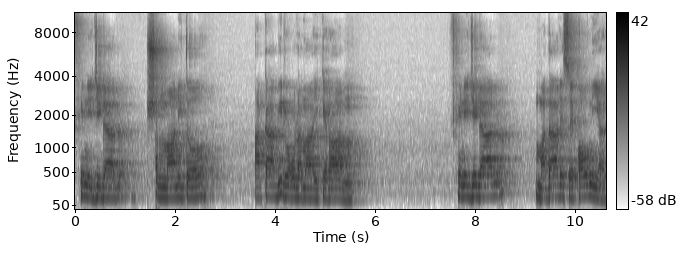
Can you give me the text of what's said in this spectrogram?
ফেনী জেলার সম্মানিত আকাবির ওলামাই কেরাম ফেনী জেলার মাদারেসে কৌমিয়ার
